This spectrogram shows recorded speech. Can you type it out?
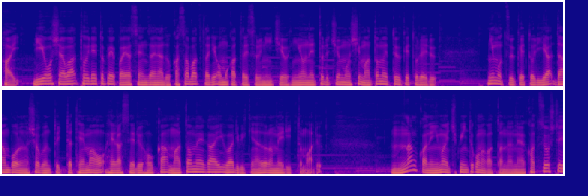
はい。利用者はトイレットペーパーや洗剤などかさばったり重かったりする日用品をネットで注文しまとめて受け取れる。荷物受け取りや段ボールの処分といった手間を減らせるほかまとめ買い割引などのメリットもある。なんかねいまいちピンとこなかったんだよね。活用して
